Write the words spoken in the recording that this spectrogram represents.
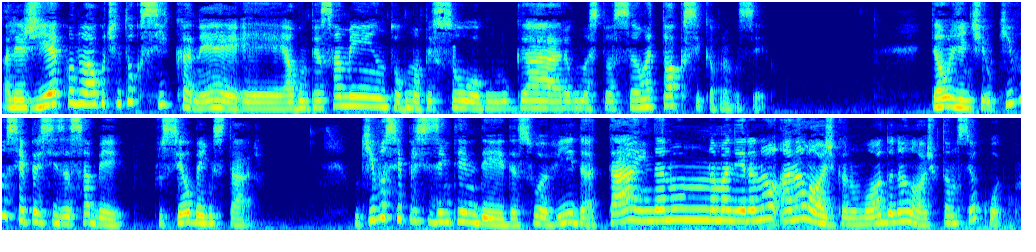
Alergia é quando algo te intoxica, né? É algum pensamento, alguma pessoa, algum lugar, alguma situação é tóxica para você. Então, gente, o que você precisa saber para o seu bem-estar o que você precisa entender da sua vida está ainda no, na maneira analógica, no modo analógico, está no seu corpo.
